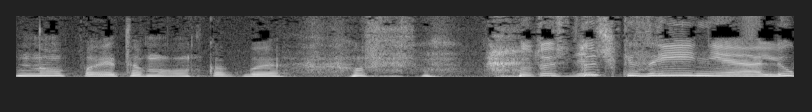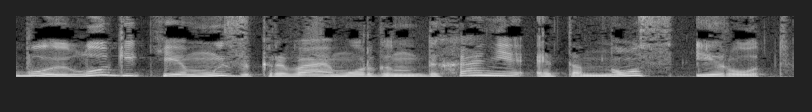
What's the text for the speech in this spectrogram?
Ну, поэтому как бы... Ну, то есть Здесь... с точки зрения любой логики мы закрываем органы дыхания, это нос и рот.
